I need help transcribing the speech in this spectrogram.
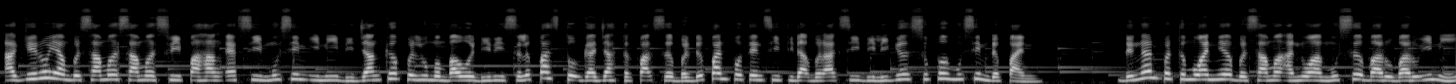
Agero yang bersama-sama Sri Pahang FC musim ini dijangka perlu membawa diri selepas Tok Gajah terpaksa berdepan potensi tidak beraksi di Liga Super musim depan. Dengan pertemuannya bersama Anwar Musa baru-baru ini,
